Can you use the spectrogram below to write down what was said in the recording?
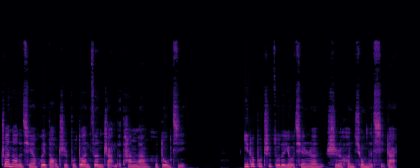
赚到的钱会导致不断增长的贪婪和妒忌。一个不知足的有钱人是很穷的乞丐，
